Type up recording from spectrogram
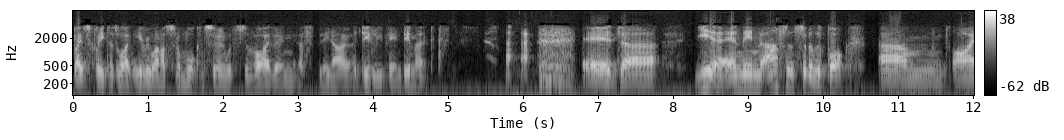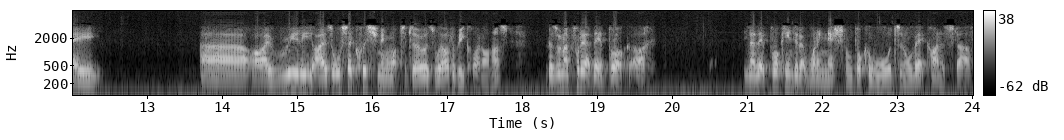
basically because like everyone was sort of more concerned with surviving, a, you know, a deadly pandemic, and uh, yeah, and then after sort of the book, um, I. Uh, I really, I was also questioning what to do as well, to be quite honest, because when I put out that book, uh, you know, that book ended up winning national book awards and all that kind of stuff.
